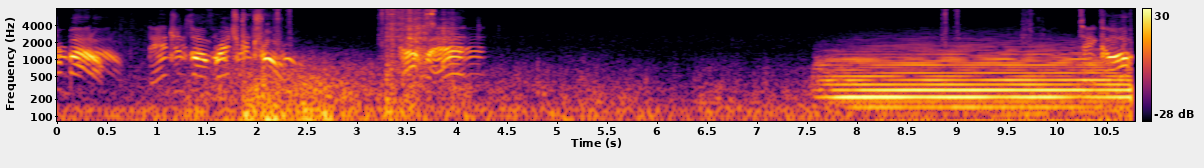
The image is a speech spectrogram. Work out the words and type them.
from battle. The engine's on bridge control. Half ahead. Take off.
